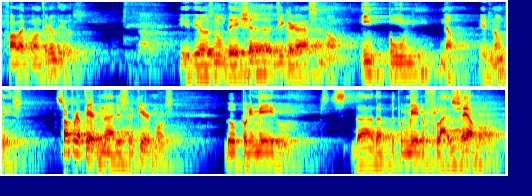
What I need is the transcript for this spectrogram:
fala contra Deus. E Deus não deixa de graça, não. Impune, não. Ele não deixa. Só para terminar isso aqui, irmãos, do primeiro, da, da, do primeiro flagelo,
